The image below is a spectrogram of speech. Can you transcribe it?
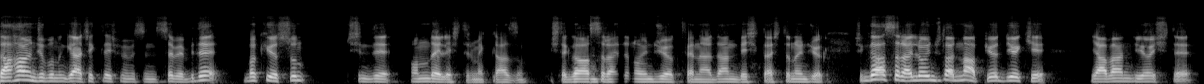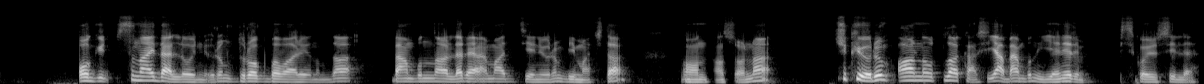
daha önce bunun gerçekleşmemesinin sebebi de bakıyorsun şimdi onu da eleştirmek lazım. İşte Galatasaray'dan oyuncu yok, Fener'den, Beşiktaş'tan oyuncu yok. Şimdi Galatasaraylı oyuncular ne yapıyor? Diyor ki ya ben diyor işte o gün Snyder'le oynuyorum. Drogba var yanımda. Ben bunlarla Real Madrid yeniyorum bir maçta. Ondan sonra çıkıyorum Arnavutluğa karşı. Ya ben bunu yenerim psikolojisiyle.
